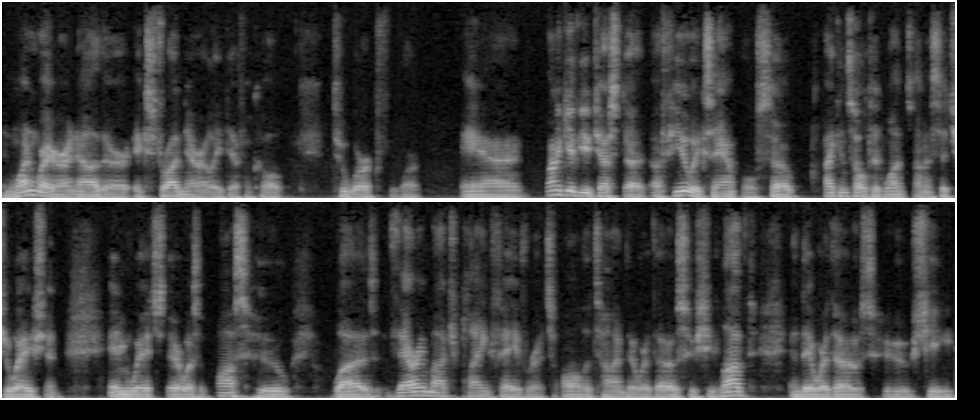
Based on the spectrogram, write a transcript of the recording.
in one way or another, extraordinarily difficult to work for. And I want to give you just a, a few examples. So I consulted once on a situation in which there was a boss who was very much playing favorites all the time. There were those who she loved, and there were those who she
